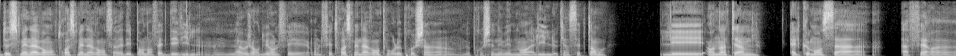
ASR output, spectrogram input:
deux semaines avant, trois semaines avant, ça va dépendre en fait des villes. Là aujourd'hui, on le fait, on le fait trois semaines avant pour le prochain, le prochain événement à Lille le 15 septembre. Les, en interne, elles commencent à, à faire, euh,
